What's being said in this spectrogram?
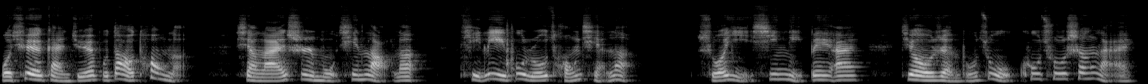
我却感觉不到痛了。想来是母亲老了，体力不如从前了，所以心里悲哀，就忍不住哭出声来。”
